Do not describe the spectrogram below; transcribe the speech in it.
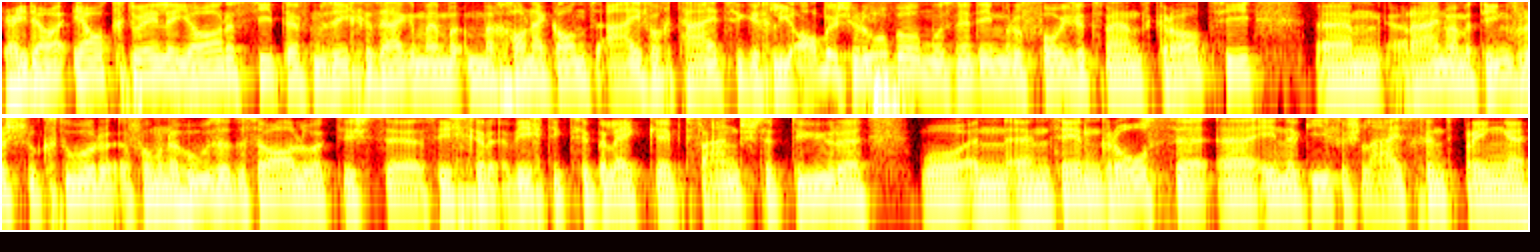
Ja, in der, aktuellen Jahreszeit darf man sicher sagen, man, man kann auch ganz einfach die Heizung ein bisschen abschrauben und muss nicht immer auf 25 Grad sein. Ähm, rein, wenn man die Infrastruktur von einem Haus oder so anschaut, ist es äh, sicher wichtig zu überlegen, ob die Fenster, Türen, die einen, einen sehr grossen äh, Energieverschleiß können bringen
